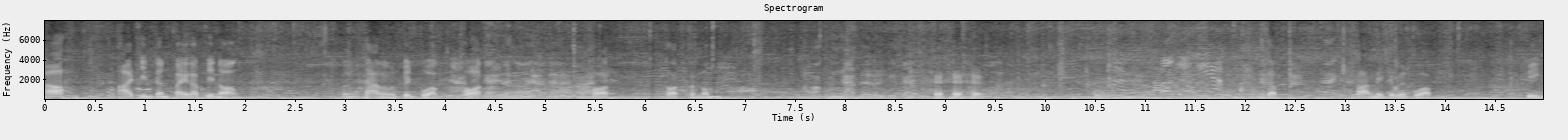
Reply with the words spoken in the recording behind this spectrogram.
เอาหากินกันไปครับพี่น้องเออทางมันเป็นพวกทอดไก่ได้คุณยัดได้เลยทอด ทอดขนมวางคุณยัดได้เลยไก่นะครับทางนี้จะเป็นพวกปิ้ง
